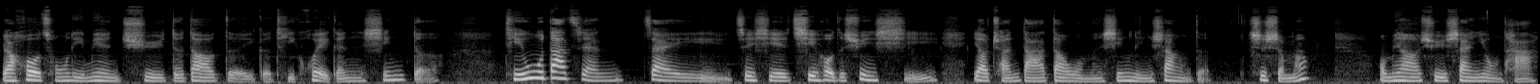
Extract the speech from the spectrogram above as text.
然后从里面去得到的一个体会跟心得，体悟大自然在这些气候的讯息要传达到我们心灵上的是什么？我们要去善用它，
